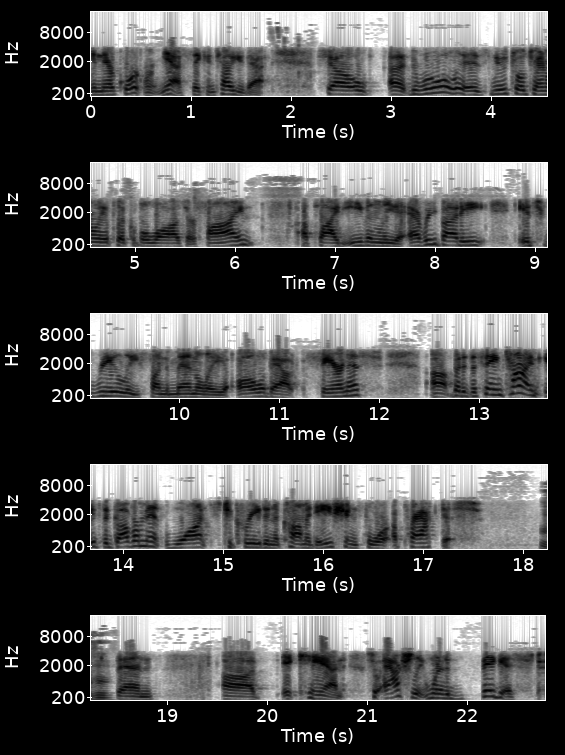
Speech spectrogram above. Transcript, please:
in their courtroom? Yes, they can tell you that. So uh, the rule is neutral, generally applicable laws are fine, applied evenly to everybody. It's really fundamentally all about fairness. Uh, but at the same time, if the government wants to create an accommodation for a practice, mm-hmm. then uh, it can. So actually, one of the biggest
